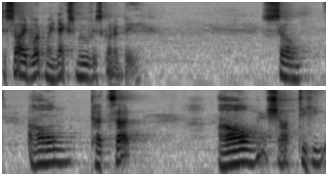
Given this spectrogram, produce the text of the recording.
decide what my next move is going to be. So, Aum Tat Sat, Aum Shakti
